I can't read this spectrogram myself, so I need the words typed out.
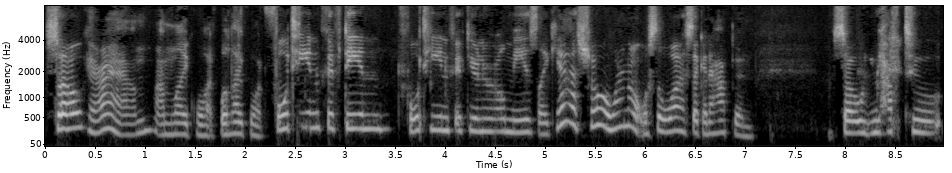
so here I am. I'm like, what? Well, like what? 14, 15, 14, 15 year old me is like, yeah, sure, why not? What's the worst that could happen? So you have to.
